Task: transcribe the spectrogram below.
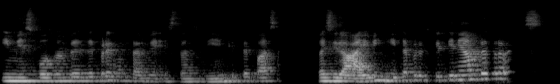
y mi esposo en vez de preguntarme, ¿estás bien? ¿Qué te pasa? Va a decir, ay, mi hijita, pero es que tiene hambre otra vez.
